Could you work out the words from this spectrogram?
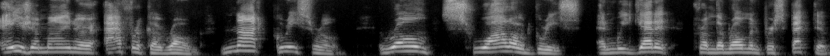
Asia Minor, Africa, Rome, not Greece, Rome. Rome swallowed Greece, and we get it from the Roman perspective.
